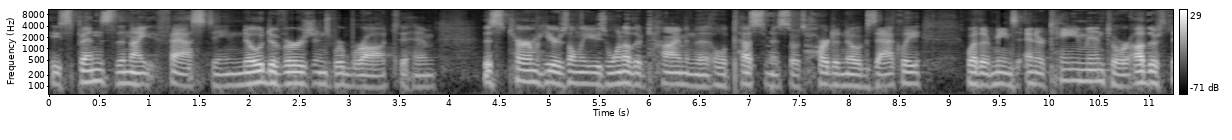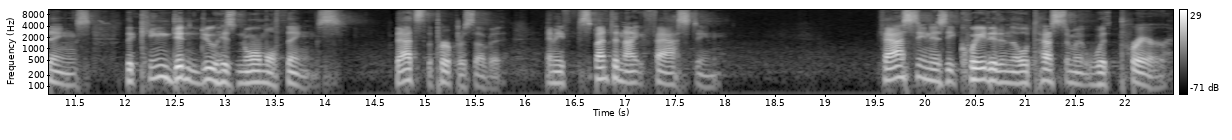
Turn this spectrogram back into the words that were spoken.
He spends the night fasting. No diversions were brought to him. This term here is only used one other time in the Old Testament, so it's hard to know exactly whether it means entertainment or other things. The king didn't do his normal things. That's the purpose of it. And he spent the night fasting. Fasting is equated in the Old Testament with prayer.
